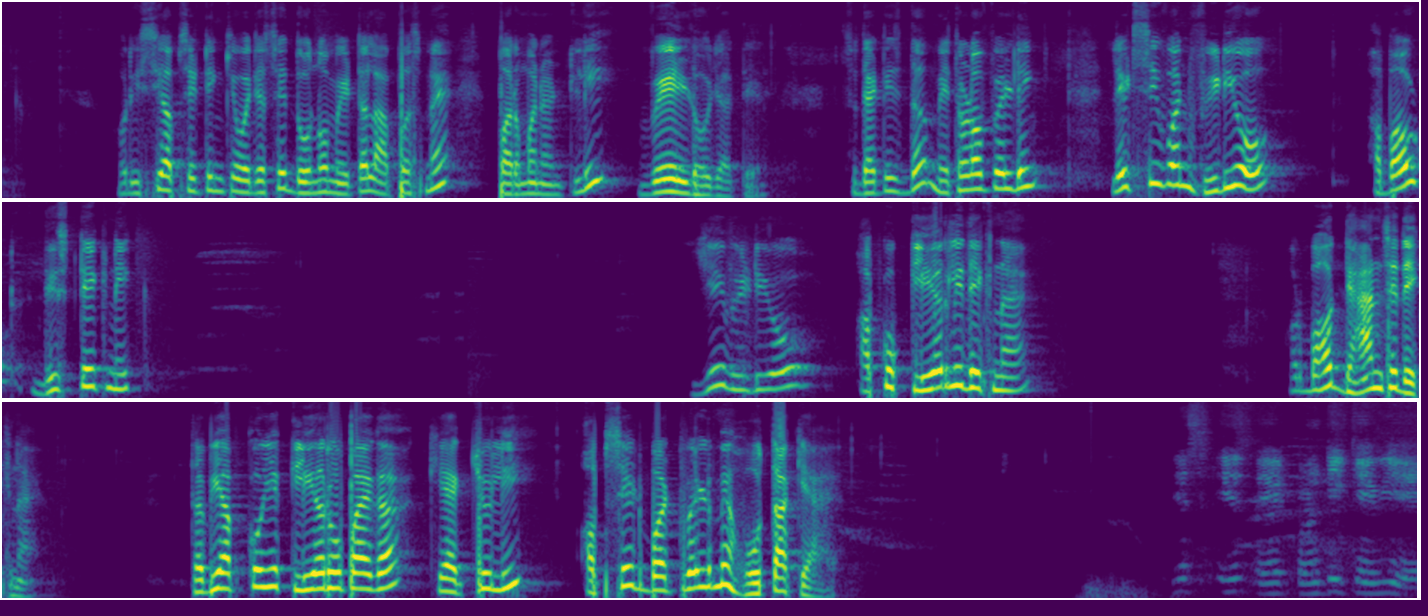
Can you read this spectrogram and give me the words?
और इसी अपसेटिंग की वजह से दोनों मेटल आपस में परमानेंटली वेल्ड हो जाते हैं। So that is the method of welding let's see one video about this technique ये वीडियो आपको क्लियरली देखना है और बहुत ध्यान से देखना है। तभी आपको ये क्लियर हो पाएगा कि एक्चुअली अपसेट बट वेल्ड में होता क्या है। This is a 20 kVA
